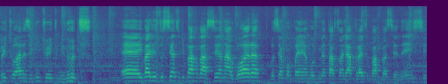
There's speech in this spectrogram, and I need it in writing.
8 horas e 28 minutos. É, imagens do centro de Barbacena agora. Você acompanha a movimentação ali atrás do Barbacenense.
